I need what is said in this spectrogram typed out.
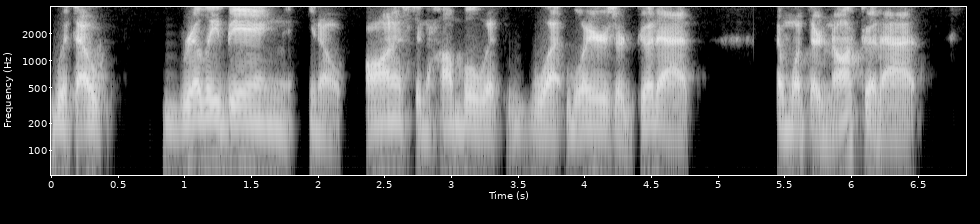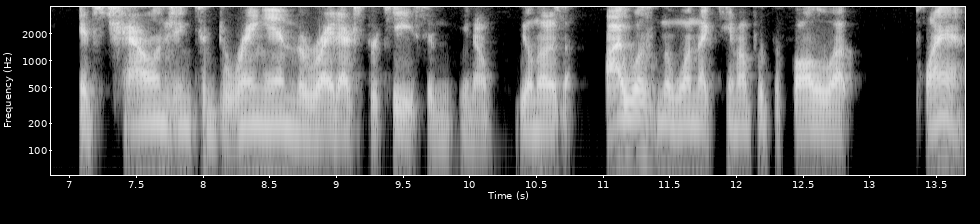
without really being, you know, honest and humble with what lawyers are good at and what they're not good at, it's challenging to bring in the right expertise. And, you know, you'll notice I wasn't the one that came up with the follow up plan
